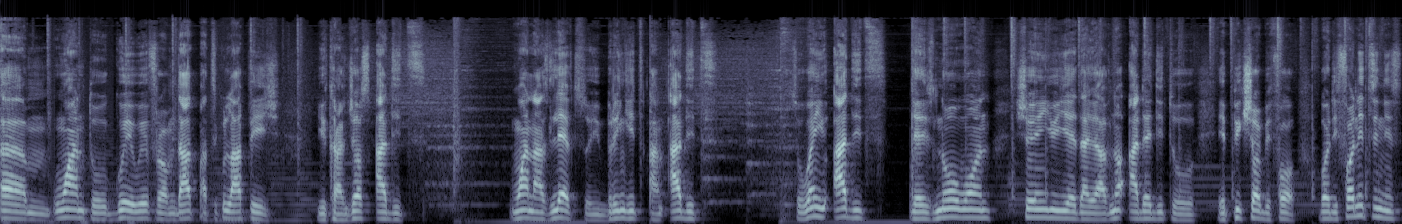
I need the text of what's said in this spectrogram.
um, one to go away from that particular page you can just add it. One has left so you bring it and add it. So when you add it there is no one showing you here that you have not added it to a picture before. But the funny thing is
